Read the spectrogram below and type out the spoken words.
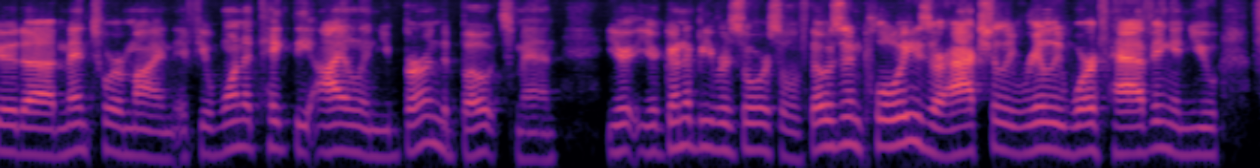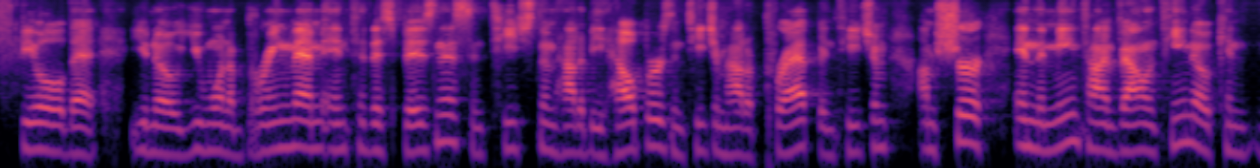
good uh, mentor of mine. If you want to take the island, you burn the boats, man. You're you're going to be resourceful. If those employees are actually really worth having, and you feel that you know you want to bring them into this business and teach them how to be helpers and teach them how to prep and teach them, I'm sure in the meantime Valentino can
